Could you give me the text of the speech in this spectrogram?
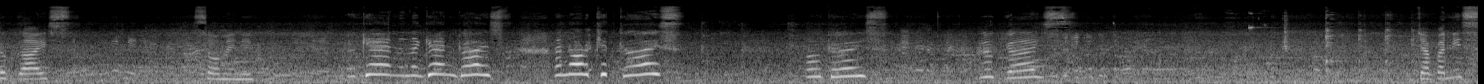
Look, guys, so many. Again and again, guys. An orchid, guys. Oh, guys. Look, guys. Japanese.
